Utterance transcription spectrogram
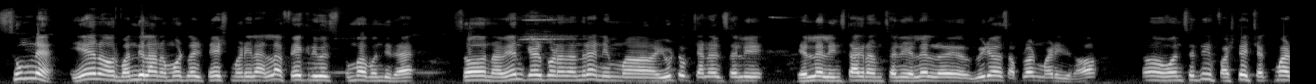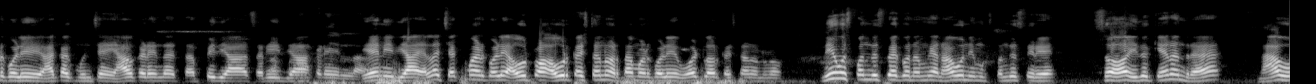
ಸುಮ್ನೆ ಏನು ಅವ್ರು ಬಂದಿಲ್ಲ ನಮ್ಮ ಹೋಟ್ಲಲ್ಲಿ ಟೇಸ್ಟ್ ಮಾಡಿಲ್ಲ ಎಲ್ಲ ಫೇಕ್ ರಿವ್ಯೂಸ್ ತುಂಬಾ ಬಂದಿದೆ. ಸೊ ನಾವೇನ್ ಕೇಳ್ಕೊಳೋದಂದ್ರೆ ನಿಮ್ಮ ಯೂಟ್ಯೂಬ್ ಚಾನೆಲ್ಸ್ ಅಲ್ಲಿ ಎಲ್ಲೆಲ್ಲಿ ಇನ್ಸ್ಟಾಗ್ರಾಮ್ಸ್ ಅಲ್ಲಿ ಎಲ್ಲೆಲ್ಲಿ ವಿಡಿಯೋಸ್ ಅಪ್ಲೋಡ್ ಮಾಡಿದಿರೋ ಒಂದ್ಸತಿ ಫಸ್ಟೇ ಚೆಕ್ ಮಾಡ್ಕೊಳ್ಳಿ. ಹಾಕಕ್ ಮುಂಚೆ ಯಾವ ಕಡೆಯಿಂದ ತಪ್ಪಿದ್ಯಾ ಸರಿ ಇದ್ಯಾ ನಮ್ ಕಡೆ ಇಲ್ಲ. ಏನಿದ್ಯಾ ಎಲ್ಲ ಚೆಕ್ ಮಾಡ್ಕೊಳ್ಳಿ. ಅವ್ರ ಅವ್ರ ಕಷ್ಟನೂ ಅರ್ಥ ಮಾಡ್ಕೊಳ್ಳಿ ಹೋಟ್ಲವ್ರ ಕಷ್ಟನೂ ನೀವು ಸ್ಪಂದಿಸ್ಬೇಕು ನಮ್ಗೆ ನಾವು ನಿಮ್ಗೆ ಸ್ಪಂದಿಸ್ತೀರಿ. ಸೊ ಇದಕ್ಕೇನಂದ್ರೆ ನಾವು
